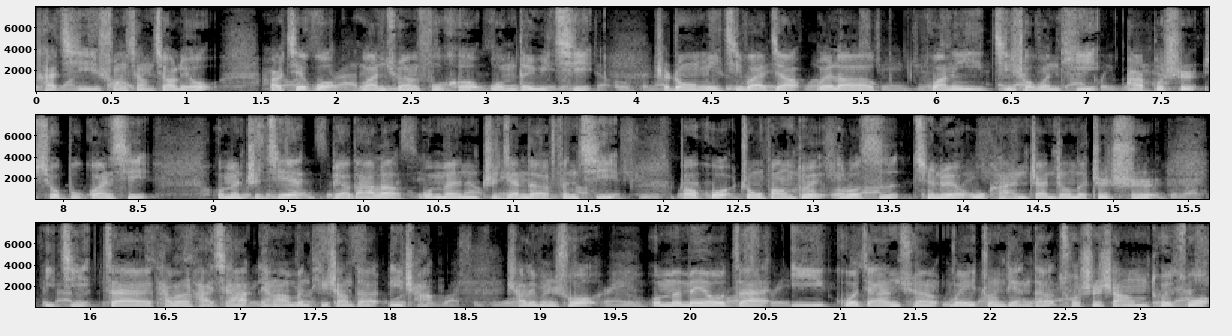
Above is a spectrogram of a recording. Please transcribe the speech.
开启双向交流，而结果完全符合我们的预期。这种密集外交为了管理棘手问题，而不是修补关系。我们直接表达了我们之间的分歧，包括中方对俄罗斯侵略乌克兰战争的支持，以及在台湾海峡两岸问题上的立场。沙利文说：“我们没有在以国家安全为重点的措施上退缩，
